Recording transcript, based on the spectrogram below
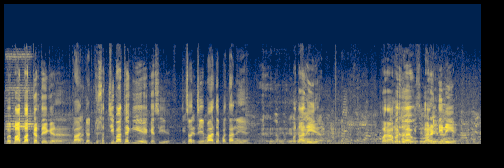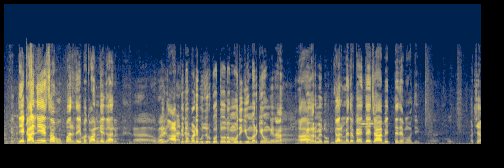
बस बात बात करते हैं कह रहे हैं बात तो करते सच्ची बात है कि ये कैसी है सच्ची बात है पता नहीं है पता नहीं है बराबर जो है गारंटी नहीं है देखा नहीं है सब ऊपर थे भगवान के घर नहीं तो आपके तो बड़े बुज़ुर्गों तो, तो मोदी की उम्र के होंगे ना आपके घर में तो। घर में तो कहते चाय बेचते थे मोदी। अच्छा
